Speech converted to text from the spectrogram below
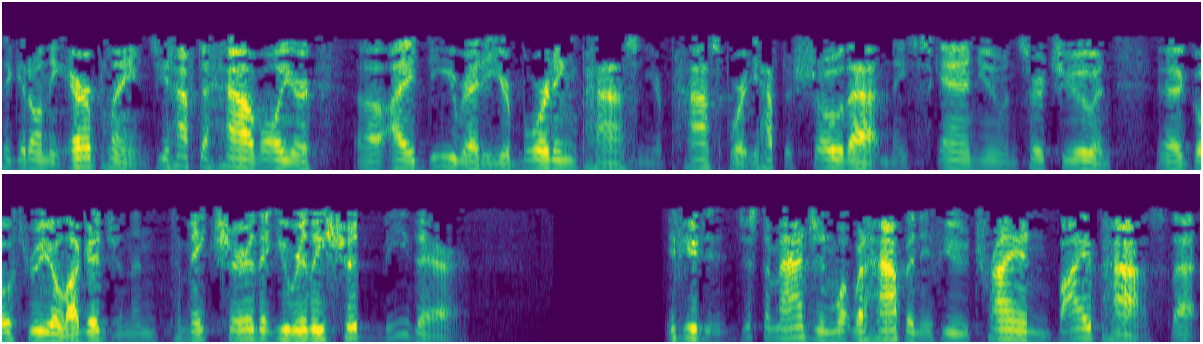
to get on the airplanes. You have to have all your uh, ID ready, your boarding pass and your passport. You have to show that, and they scan you and search you and uh, go through your luggage, and then to make sure that you really should be there. If you just imagine what would happen if you try and bypass that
